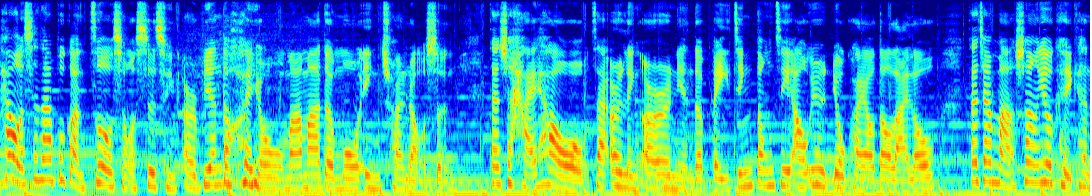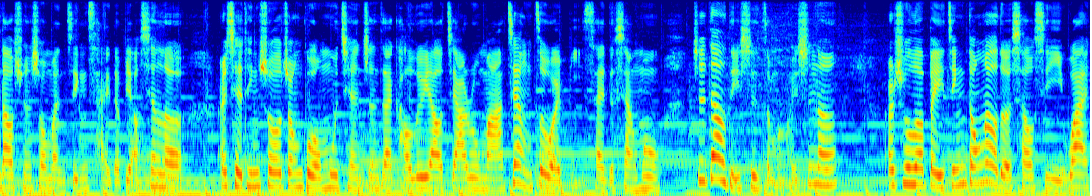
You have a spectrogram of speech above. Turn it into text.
还有我现在不管做什么事情，耳边都会有我妈妈的魔音穿绕声。但是还好哦，在二零二二年的北京冬季奥运又快要到来喽，大家马上又可以看到选手们精彩的表现了。而且听说中国目前正在考虑要加入麻将作为比赛的项目，这到底是怎么回事呢？而除了北京冬奥的消息以外，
